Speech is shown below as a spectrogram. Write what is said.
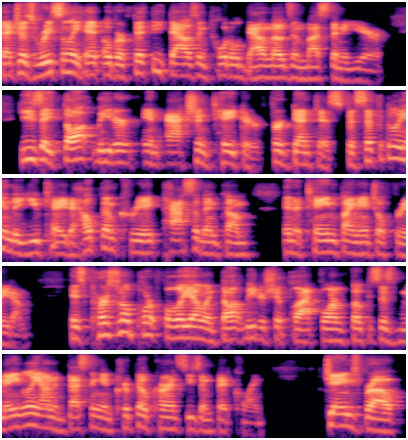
that just recently hit over 50,000 total downloads in less than a year. He's a thought leader and action taker for dentists, specifically in the UK, to help them create passive income and attain financial freedom. His personal portfolio and thought leadership platform focuses mainly on investing in cryptocurrencies and Bitcoin. James, bro,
